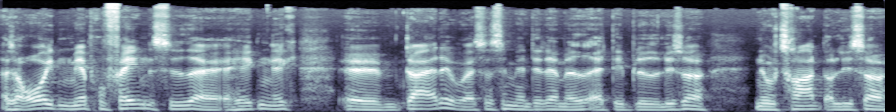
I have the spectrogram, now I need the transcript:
Altså over i den mere profane side af, hækken, ikke? Øh, der er det jo altså simpelthen det der med, at det er blevet lige så neutralt og lige så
